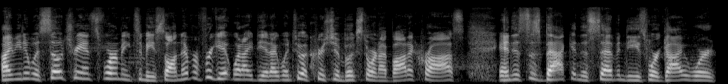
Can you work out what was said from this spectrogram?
I mean, it was so transforming to me. So I'll never forget what I did. I went to a Christian bookstore and I bought a cross. And this is back in the 70s where guy wore,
